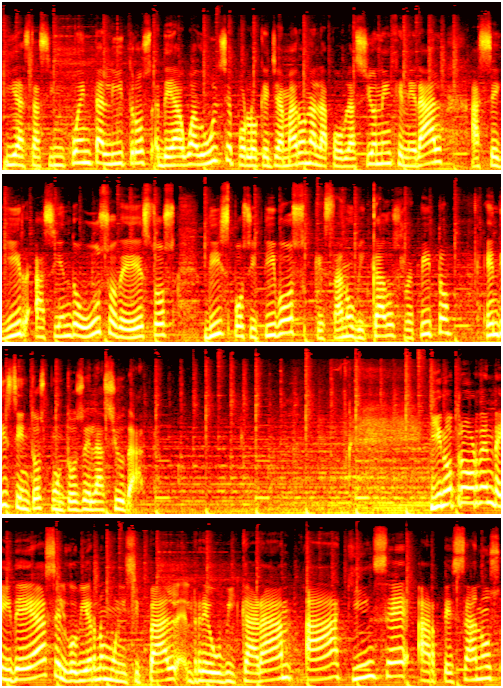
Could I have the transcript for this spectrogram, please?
y hasta 50 litros de agua dulce, por lo que llamaron a la población en general a seguir haciendo uso de estos dispositivos que están ubicados, repito, en distintos puntos de la ciudad. Y en otro orden de ideas, el gobierno municipal reubicará a 15 artesanos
